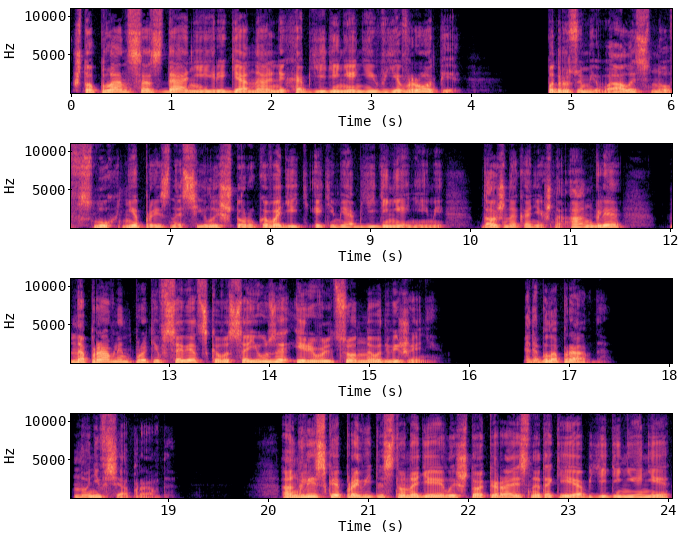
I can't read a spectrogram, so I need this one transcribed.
что план создания региональных объединений в Европе подразумевалось, но вслух не произносилось, что руководить этими объединениями должна, конечно, Англия, направлен против Советского Союза и революционного движения. Это была правда, но не вся правда. Английское правительство надеялось, что, опираясь на такие объединения,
